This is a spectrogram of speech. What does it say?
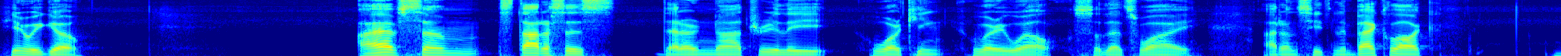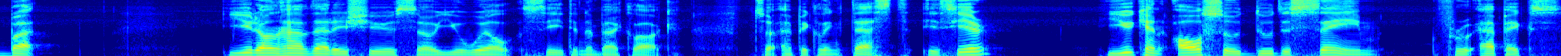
Here we go. I have some statuses that are not really working very well. So that's why I don't see it in the backlog. But you don't have that issue, so you will see it in the backlog. So Epic Link Test is here. You can also do the same through Epics.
